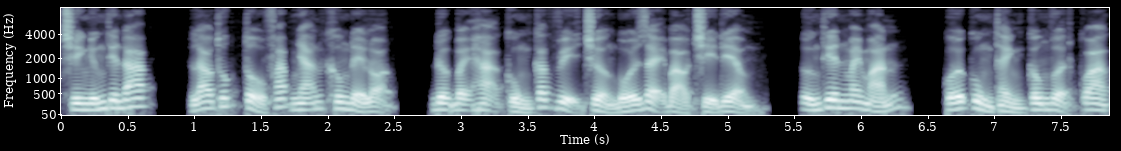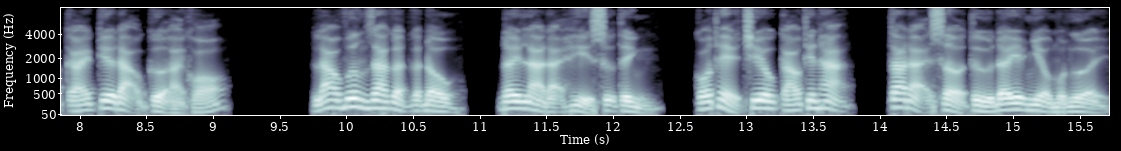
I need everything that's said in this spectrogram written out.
Trình ứng thiên đáp, lao thúc tổ pháp nhãn không để loạn, được bệ hạ cùng các vị trưởng bối dạy bảo chỉ điểm, ứng thiên may mắn, cuối cùng thành công vượt qua cái kia đạo cửa ải khó. Lao vương ra gật gật đầu, đây là đại hỷ sự tình, có thể chiêu cáo thiên hạ, ta đại sở từ đây nhiều một người,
